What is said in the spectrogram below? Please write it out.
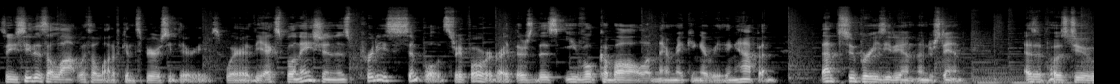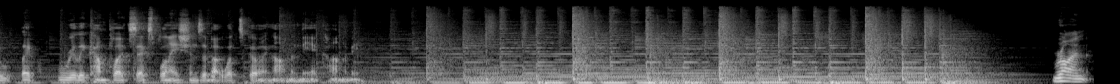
So you see this a lot with a lot of conspiracy theories where the explanation is pretty simple, it's straightforward, right? There's this evil cabal and they're making everything happen. That's super easy to understand as opposed to like really complex explanations about what's going on in the economy. Ryan,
